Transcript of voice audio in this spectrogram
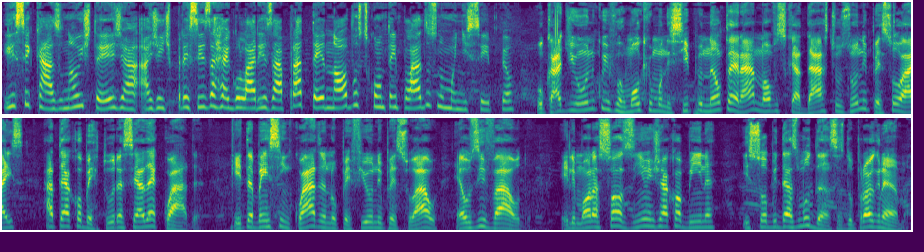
e se caso não esteja, a gente precisa regularizar para ter novos contemplados no município. O CAD Único informou que o município não terá novos cadastros unipessoais até a cobertura ser adequada. Quem também se enquadra no perfil unipessoal é o Zivaldo. Ele mora sozinho em Jacobina e soube das mudanças do programa.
